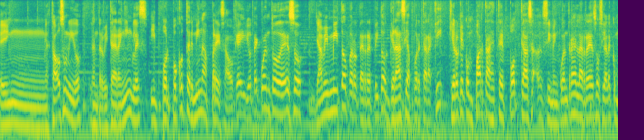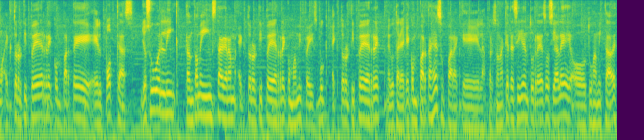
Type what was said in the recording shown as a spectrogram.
en Estados Unidos, la entrevista era en inglés, y por poco termina presa, ¿ok? Yo te cuento de eso ya me invito, pero te repito, gracias por estar aquí. Quiero que compartas este podcast. Si me encuentras en las redes sociales como Héctor Ortiz PR, comparte el podcast. Yo subo el link tanto a mi Instagram, Héctor Ortiz PR, como a mi Facebook, Héctor Ortiz PR. Me gustaría que compartas eso para que las personas que te siguen en tus redes sociales o tus amistades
